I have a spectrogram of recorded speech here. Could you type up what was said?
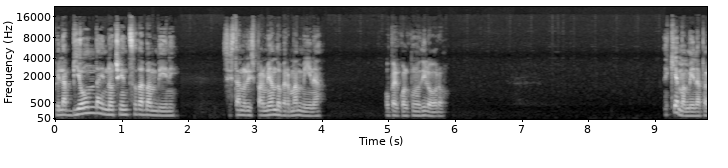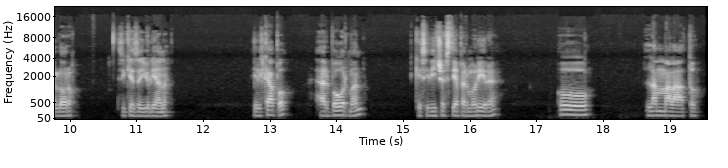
quella bionda innocenza da bambini. Si stanno risparmiando per mammina o per qualcuno di loro. E chi è mammina per loro? si chiese Juliana. Il capo? Herr Bormann? Che si dice stia per morire? O l'ammalato?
